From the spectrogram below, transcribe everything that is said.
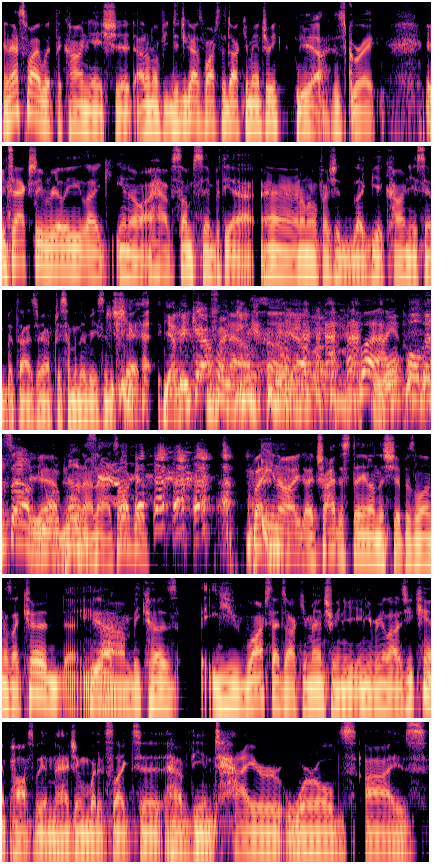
And that's why with the Kanye shit, I don't know if you did you guys watch the documentary? yeah, it's great. It's actually really like, you know, I have some sympathy. I, I don't know if I should like be a Kanye sympathizer after some of the recent shit. Yeah, be careful now. Be careful. But we'll pull this out. Yeah, no, no, no, it's all good. but you know, I, I tried to stay on the ship as long as I could, uh, Yeah. um, because you watch that documentary and you, and you realize you can't possibly imagine what it's like to have the entire world's eyes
